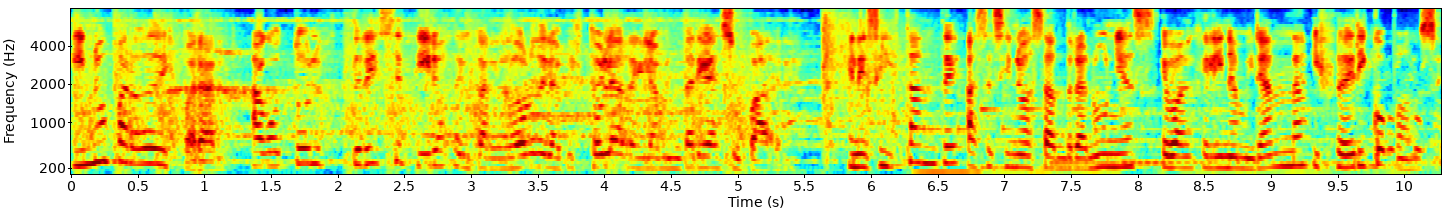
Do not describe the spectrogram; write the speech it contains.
y no paró de disparar. Agotó los 13 tiros del cargador de la pistola reglamentaria de su padre. En ese instante asesinó a Sandra Núñez, Evangelina Miranda y Federico Ponce.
